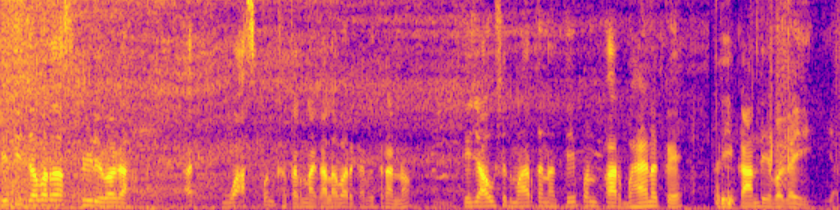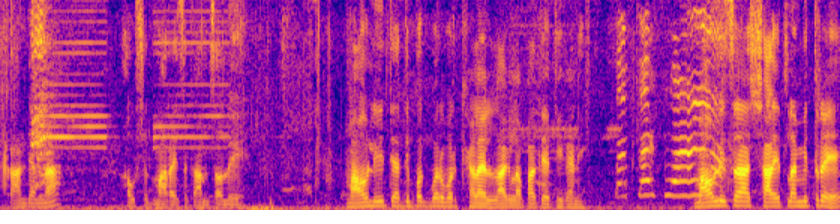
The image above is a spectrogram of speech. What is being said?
किती जबरदस्त स्पीड आहे बघा. अरे वास पण खतरनाक आला बरं का मित्रांनो. ते जे औषध मारताना ते पण फार भयानक आहे. तर हे कांदे बघा हे. या कांद्यांना औषध मारायचं काम चालू आहे. माऊली त्या दीपक बरोबर खेळायला लागला पा त्या ठिकाणी. माऊलीचा शाळेतला मित्र आहे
